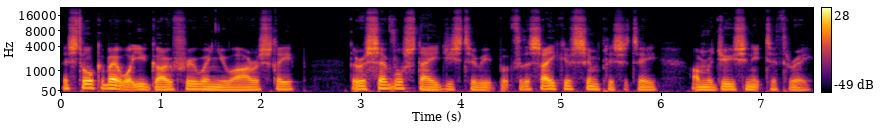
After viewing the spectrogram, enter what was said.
let's talk about what you go through when you are asleep. There are several stages to it, but for the sake of simplicity, I'm reducing it to three.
